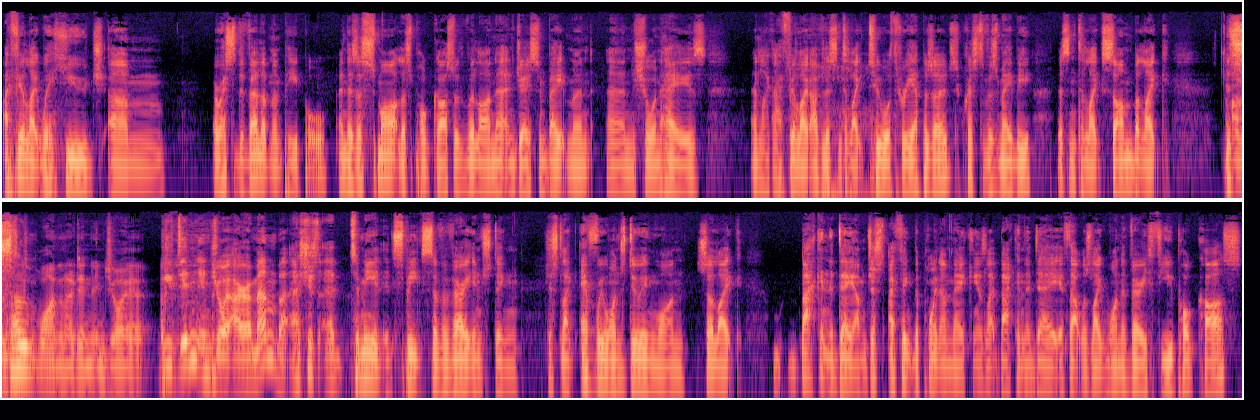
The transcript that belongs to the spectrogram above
I feel like we're huge um, Arrested Development people, and there's a Smartless podcast with Will Arnett and Jason Bateman and Sean Hayes, and like I feel like I've listened to like two or three episodes. Christopher's maybe listened to like some, but like there's I so listened to one and I didn't enjoy it. you didn't enjoy it. I remember. It's just uh, to me, it speaks of a very interesting. Just like everyone's doing one, so like back in the day, I'm just. I think the point I'm making is like back in the day, if that was like one of very few podcasts,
